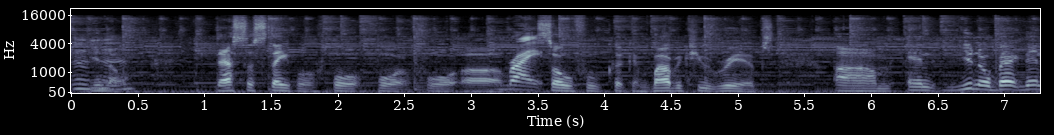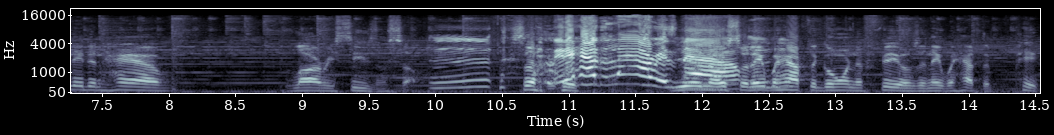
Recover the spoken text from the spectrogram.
Mm -hmm. You know, mm-hmm. that's a staple for for for uh, right. soul food cooking, barbecue ribs. Um, and you know, back then they didn't have Lawry season salt. Mm. So they have the Lawry's you now. know, so they would mm-hmm. have to go in the fields and they would have to pick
